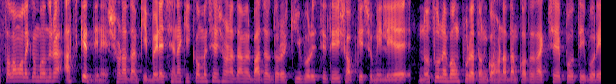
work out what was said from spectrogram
আসসালামু আলাইকুম বন্ধুরা, আজকের দিনে সোনার দাম কি বেড়েছে নাকি কমেছে? সোনার দামের বাজার দরের কি পরিস্থিতি? সবকিছু মিলিয়ে নতুন এবং পুরাতন গহনার দাম কত থাকছে? প্রতি বড়ি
